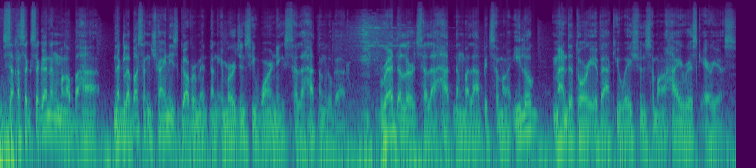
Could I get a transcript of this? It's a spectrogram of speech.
Sa kasagsagan ng mga baha, naglabas ang Chinese government ng emergency warnings sa lahat ng lugar. Red alert sa lahat ng malapit sa mga ilog, mandatory evacuation sa mga high-risk areas.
